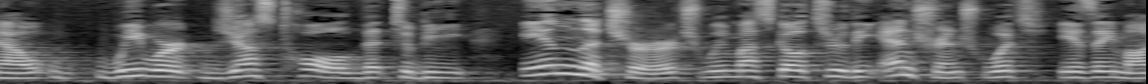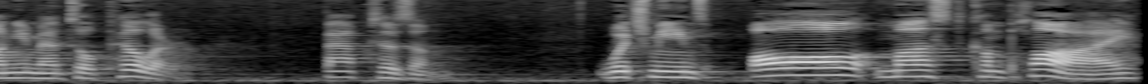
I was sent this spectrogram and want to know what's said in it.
Now, we were just told that to be in the church, we must go through the entrance, which is a monumental pillar baptism, which means all must comply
